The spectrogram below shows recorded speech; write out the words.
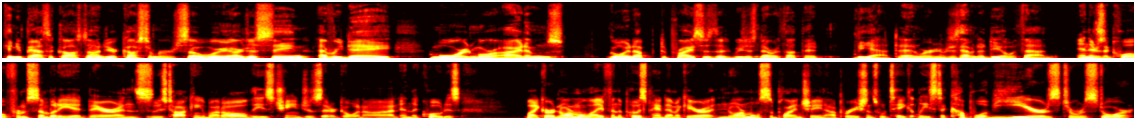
Can you pass the cost on to your customers? So we are just seeing every day more and more items going up to prices that we just never thought they'd be at. And we're just having to deal with that. And there's a quote from somebody at Barron's who's talking about all these changes that are going on. And the quote is like our normal life in the post pandemic era, normal supply chain operations will take at least a couple of years to restore.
